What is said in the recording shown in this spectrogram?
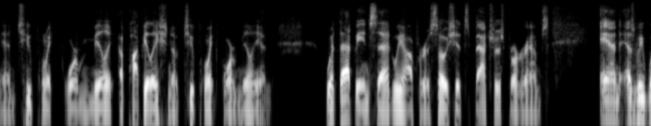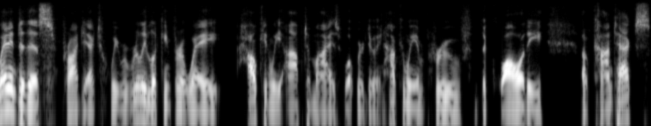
and 2.4 million, a population of 2.4 million. With that being said, we offer associates, bachelor's programs, and as we went into this project, we were really looking for a way, how can we optimize what we're doing? How can we improve the quality of contacts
